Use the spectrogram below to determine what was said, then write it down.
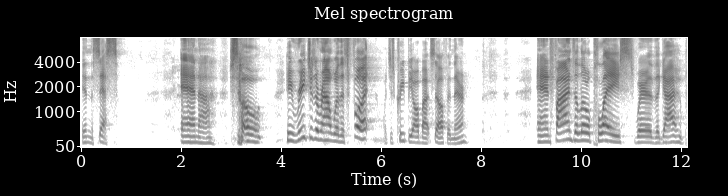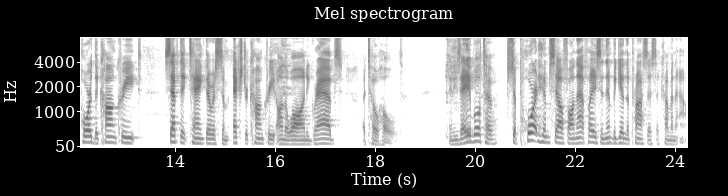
in the cess. And uh, so he reaches around with his foot, which is creepy all by itself in there, and finds a little place where the guy who poured the concrete septic tank, there was some extra concrete on the wall, and he grabs a toe hold. And he's able to support himself on that place and then begin the process of coming out.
